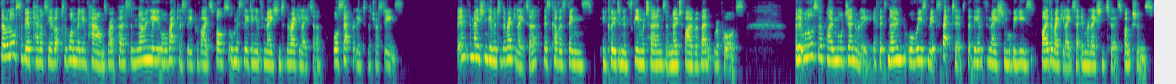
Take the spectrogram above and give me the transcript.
There will also be a penalty of up to £1 million where a person knowingly or recklessly provides false or misleading information to the regulator or separately to the trustees. For information given to the regulator, this covers things included in scheme returns and notified event reports, but it will also apply more generally if it's known or reasonably expected that the information will be used by the regulator in relation to its functions.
